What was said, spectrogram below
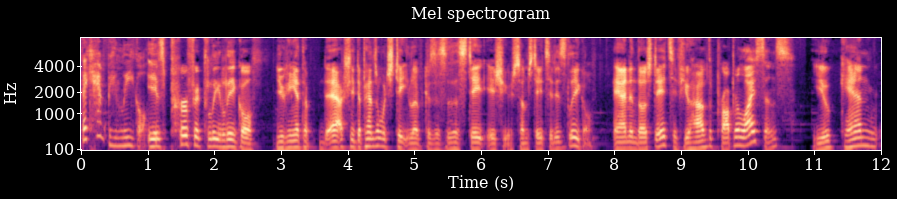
They can't be legal. It is perfectly legal. You can get the. It actually depends on which state you live because this is a state issue. Some states it is legal, and in those states, if you have the proper license, you can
